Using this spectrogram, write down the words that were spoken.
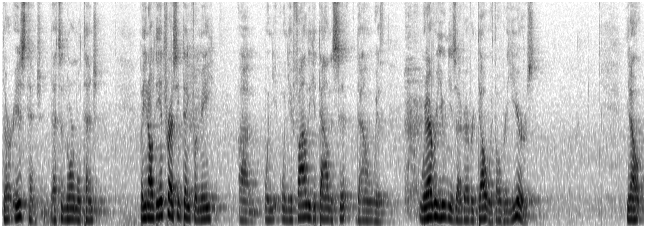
there is tension. That's a normal tension. But you know, the interesting thing for me, um, when you, when you finally get down to sit down with whatever unions I've ever dealt with over the years, you know,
